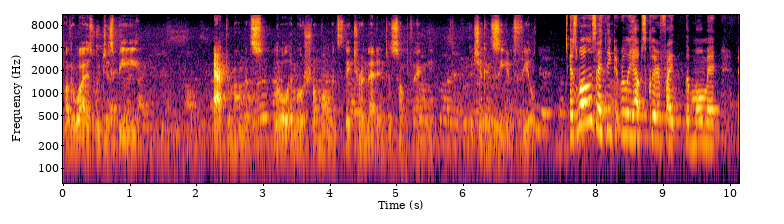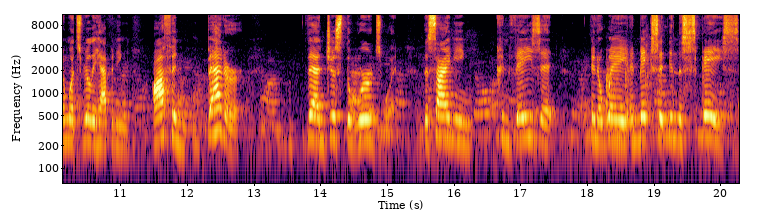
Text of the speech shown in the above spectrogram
otherwise would just be actor moments, little emotional moments. They turn that into something that you can see and feel. As well as I think it really helps clarify the moment and what's really happening, often better than just the words would. The signing conveys it in a way and makes it in the space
